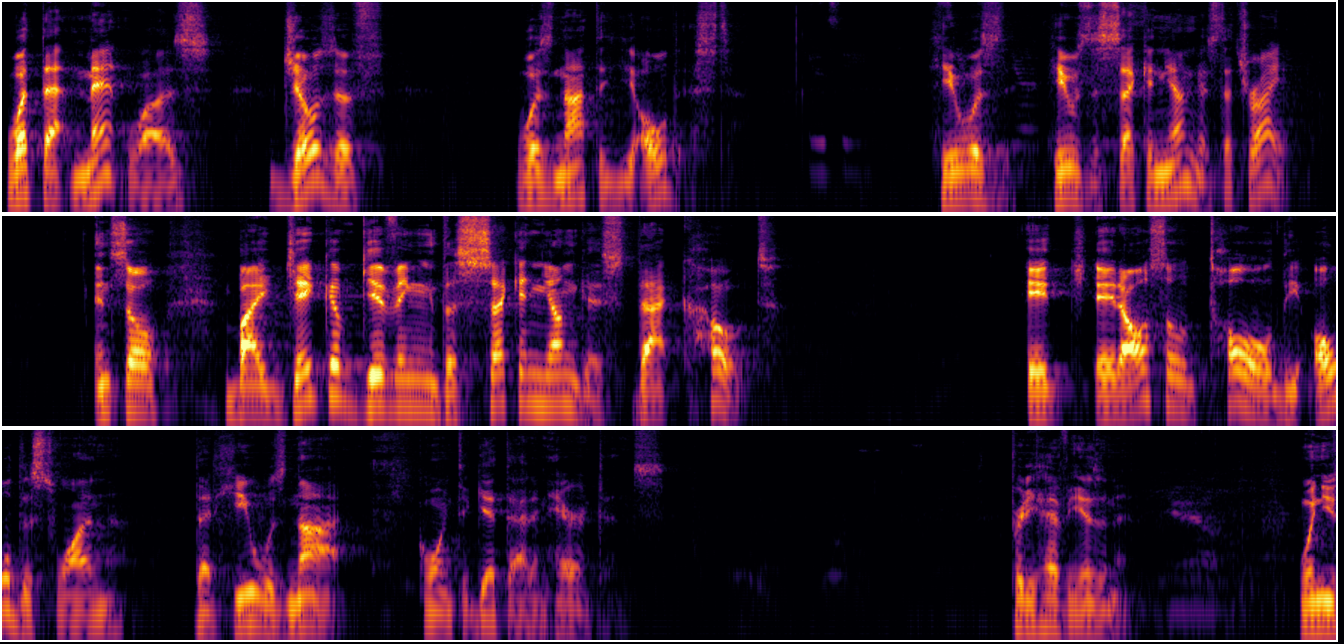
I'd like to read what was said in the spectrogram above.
What that meant was Joseph was not the oldest. He? He was, he was the second youngest, that's right. And so, by Jacob giving the second youngest that coat, it, it also told the oldest one that he was not going to get that inheritance. Pretty heavy, isn't it? When you,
